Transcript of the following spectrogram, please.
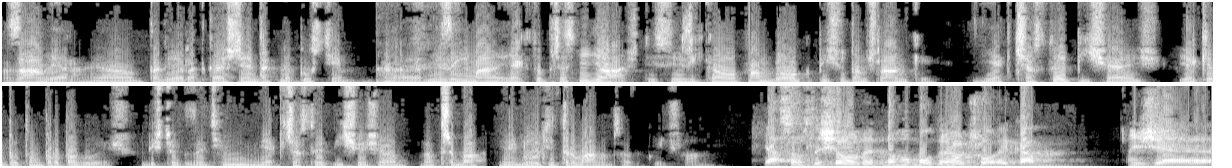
Na závěr, já tady Radka ještě jen tak nepustím. Eh, mě zajímá, jak to přesně děláš. Ty jsi říkal, mám blog, píšu tam články. Jak často je píšeš, jak je potom propaguješ? Když tak zatím, jak často je píšeš a, a třeba jak dlouho ti trvá napsat takový článek? Já jsem slyšel od jednoho moudrého člověka, že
